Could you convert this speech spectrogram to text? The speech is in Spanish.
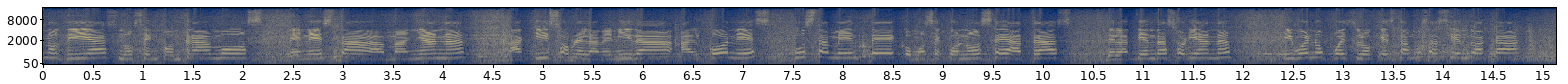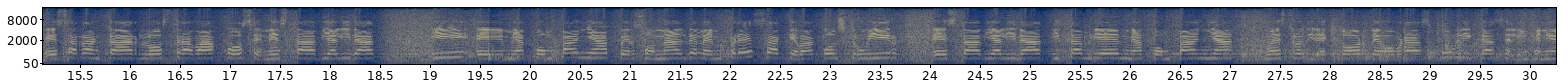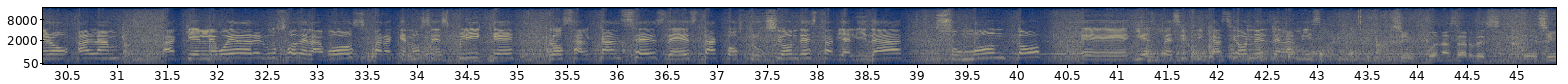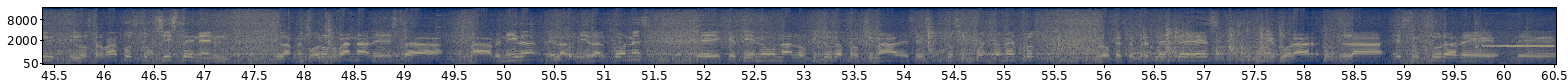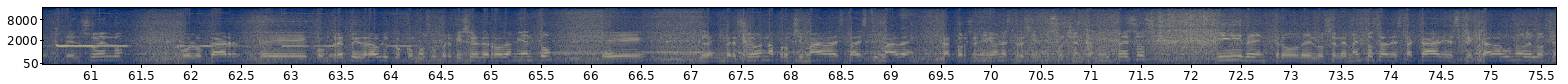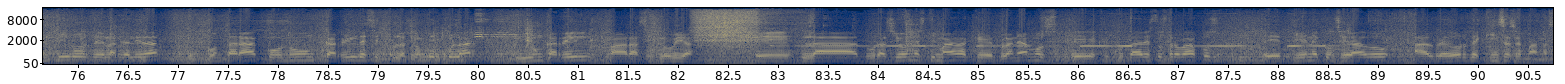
buenos días. Nos encontramos en esta mañana aquí sobre la avenida Halcones, justamente como se conoce atrás de la tienda Soriana. Y bueno, pues lo que estamos haciendo acá es arrancar los trabajos en esta vialidad y eh, me acompaña personal de la empresa que va a construir esta vialidad y también me acompaña nuestro director de obras públicas, el ingeniero Alan, a quien le voy a dar el uso de la voz para que nos explique los alcances de esta construcción de esta vialidad, su monto eh, y especificaciones de la misma. Sí, buenas tardes. Eh, sí, los trabajos consisten en la mejor urbana de esta avenida, la avenida Halcones, eh, que tiene una longitud aproximada de 650 metros. Lo que se pretende es mejorar la estructura del suelo, colocar eh, concreto hidráulico como superficie de rodamiento. Eh, la inversión aproximada está estimada en 14 millones 380 mil pesos y dentro de los elementos a destacar es que cada uno de los sentidos de la vialidad contará con un carril de circulación vehicular y un carril para ciclovía. Eh, la duración estimada que planeamos eh, ejecutar estos trabajos eh, tiene considerado alrededor de 15 semanas.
